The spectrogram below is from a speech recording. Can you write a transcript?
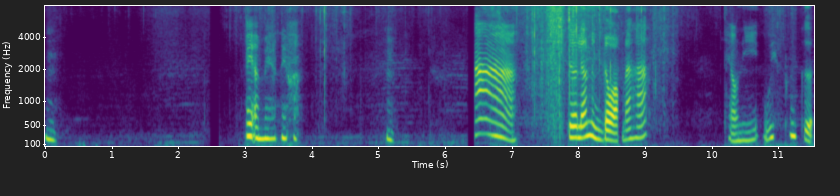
อืมเอ้ยอะแมนนี่ค่ะอืมอ่า เจอ แล้วหนึ่งดอกนะคะ แถวนี้ อุ้ยเพิ่งเกิด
